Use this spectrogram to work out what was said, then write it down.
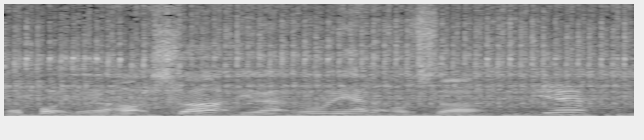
They'll put you in a hot start. You already had a hot start. Yeah.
